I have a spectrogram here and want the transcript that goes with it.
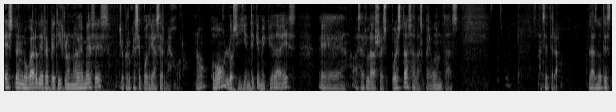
esto en lugar de repetirlo nueve meses, yo creo que se podría hacer mejor, ¿no? O lo siguiente que me queda es eh, hacer las respuestas a las preguntas, etcétera. Las notas,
